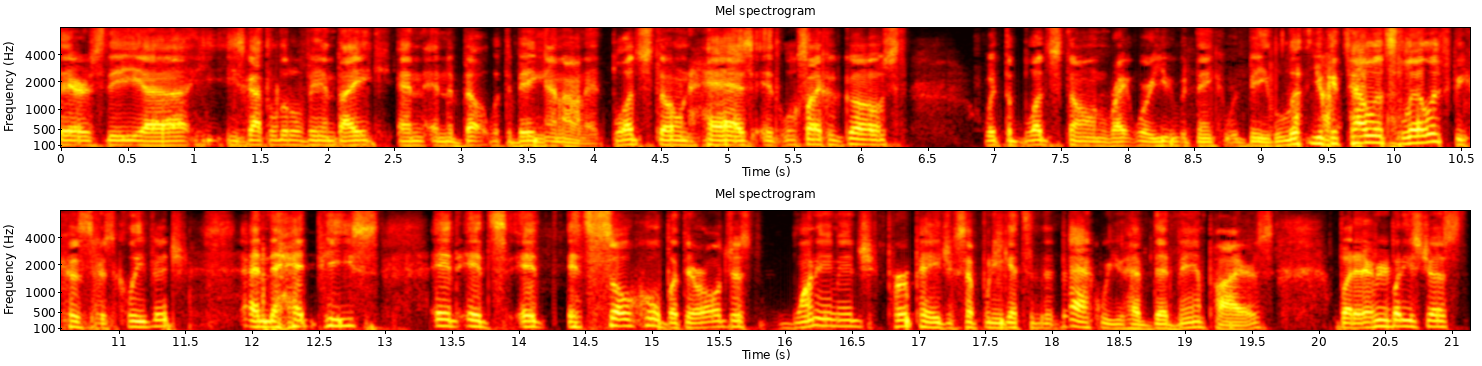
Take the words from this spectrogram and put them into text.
there's the uh, he, he's got the little Van Dyke and, and the belt with the big N on it. Bloodstone has it looks like a ghost with the bloodstone right where you would think it would be. You could tell it's Lilith because there's cleavage, and the headpiece. It, it's it it's so cool, but they're all just one image per page, except when you get to the back where you have dead vampires. But everybody's just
